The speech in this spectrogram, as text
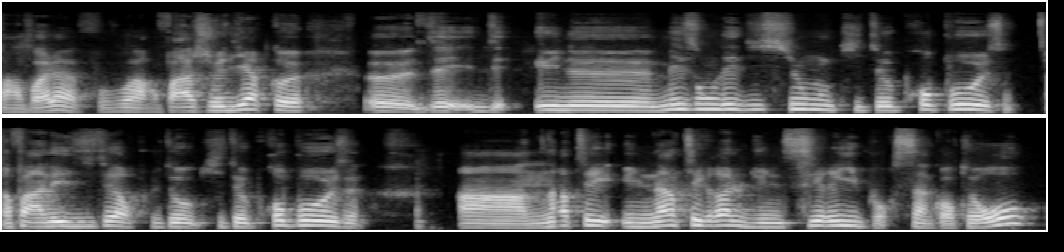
enfin voilà, faut voir. Enfin, je veux dire que euh, des- des- une maison d'édition qui te propose, enfin un éditeur plutôt, qui te propose un inté- une intégrale d'une série pour 50 euros.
